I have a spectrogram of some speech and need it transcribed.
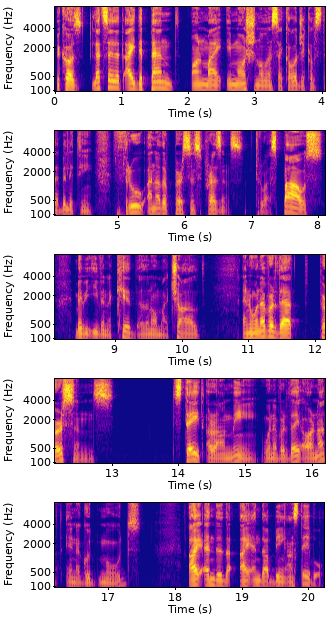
Because let's say that I depend on my emotional and psychological stability through another person's presence, through a spouse, maybe even a kid, I don't know, my child. And whenever that person's state around me, whenever they are not in a good mood, I ended I end up being unstable.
